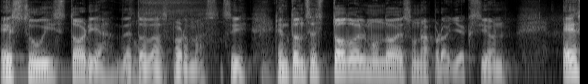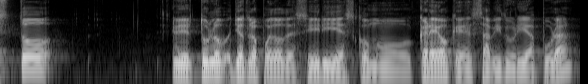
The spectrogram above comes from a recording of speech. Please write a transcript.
es su historia, de todas formas, sí. Entonces todo el mundo es una proyección. Esto eh, tú yo te lo puedo decir y es como, creo que es sabiduría pura,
